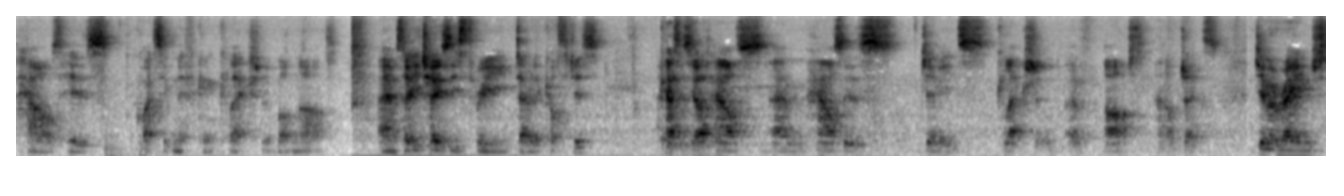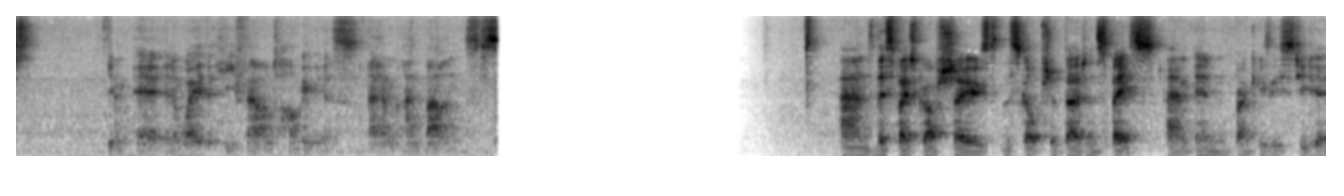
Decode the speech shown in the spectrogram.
house his quite significant collection of modern art. Um, so he chose these three derelict cottages. Kettle's Yard House um, houses Jim Ede's collection of art and objects. Jim arranged them in a way that he found harmonious um, and balanced. And this photograph shows the sculpture Bird in Space um, in Brancusi's studio,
